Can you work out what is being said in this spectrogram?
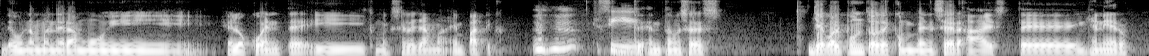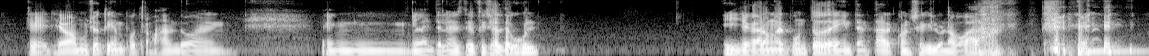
de una manera muy elocuente y, ¿cómo se le llama? Empática. Sí. Entonces, llegó al punto de convencer a este ingeniero que lleva mucho tiempo trabajando en, en la inteligencia artificial de Google y llegaron al punto de intentar conseguirle un abogado.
